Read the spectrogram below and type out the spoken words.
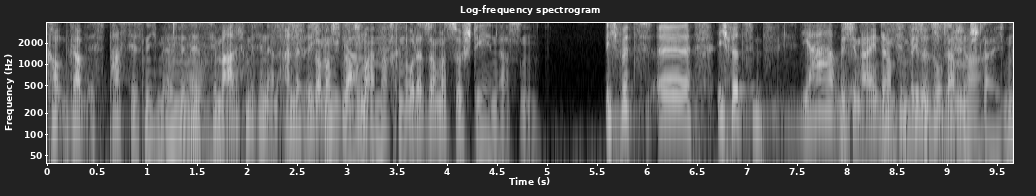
glaube, es passt jetzt nicht mehr. Wir sind jetzt thematisch ein bisschen in eine andere Sollen Richtung wir es nochmal machen oder sollen wir es so stehen lassen? Ich würde äh, ich würde ja, ein Bisschen eindampfen, ein bisschen philosophischer. zusammenstreichen.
